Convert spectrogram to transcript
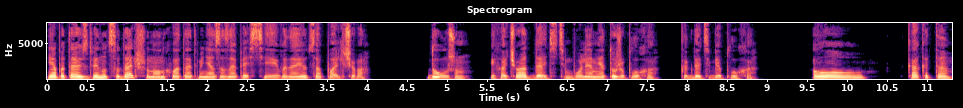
Я пытаюсь двинуться дальше, но он хватает меня за запястье и выдает запальчиво. Должен. И хочу отдать, тем более мне тоже плохо, когда тебе плохо. О, как это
